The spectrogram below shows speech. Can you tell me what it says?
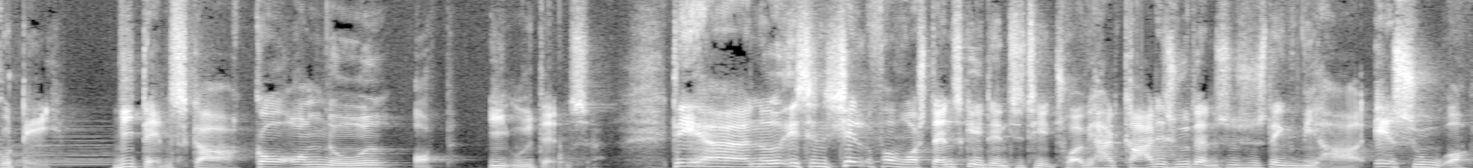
Goddag. Vi danskere går om noget op i uddannelse. Det er noget essentielt for vores danske identitet, tror jeg. Vi har et gratis uddannelsessystem, vi har SU, og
